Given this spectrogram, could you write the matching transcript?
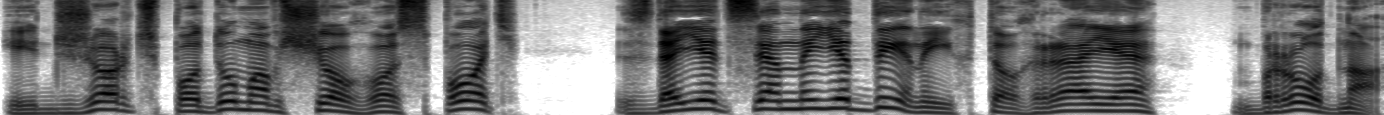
і Джордж подумав, що Господь, здається, не єдиний, хто грає брудно.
